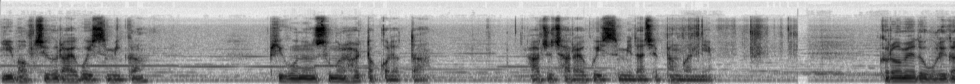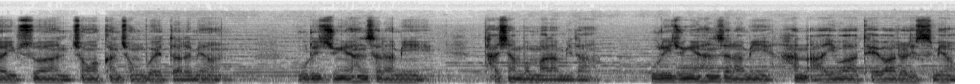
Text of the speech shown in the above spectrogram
이 법칙을 알고 있습니까? 피고는 숨을 헐떡거렸다. 아주 잘 알고 있습니다, 재판관님. 그럼에도 우리가 입수한 정확한 정보에 따르면 우리 중에 한 사람이 다시 한번 말합니다. 우리 중에 한 사람이 한 아이와 대화를 했으며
